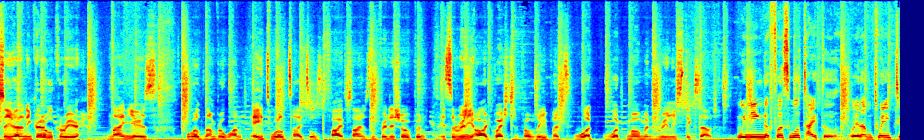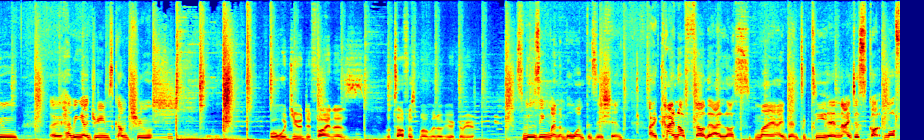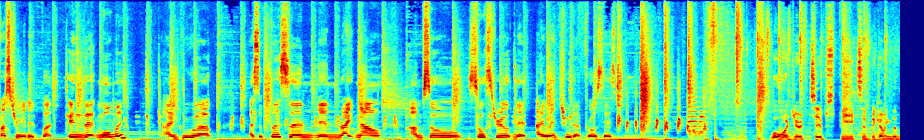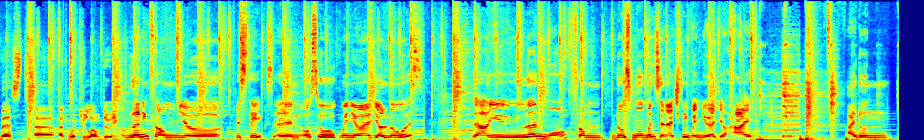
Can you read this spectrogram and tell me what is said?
So you've had an incredible career, nine years world number one, eight world titles, five times the British Open. It's a really hard question probably, but what, what moment really sticks out? Winning the first world title when I'm 22, uh, having your dreams come true. What would you define as the toughest moment of your career? It's losing my number one position. I kind of felt that I lost my identity and I just got more frustrated. But in that moment, I grew up as a person and right now I'm so so thrilled that I went through that process. What would your tips be to becoming the best uh, at what you love doing? I'm learning from your mistakes and also when you're at your lowest, uh, you learn more from those moments than actually when you're at your high. I don't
